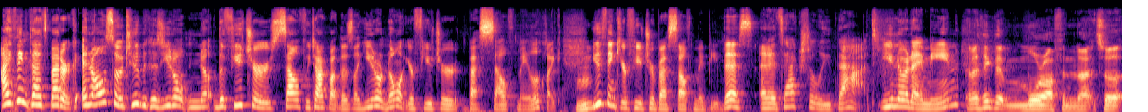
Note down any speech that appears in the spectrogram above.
I think that's better. And also too because you don't know the future self, we talk about this, like you don't know what your future best self may look like. You think your future best self may be this and it's actually that. You know what I mean? And I think that more often than not, so uh,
